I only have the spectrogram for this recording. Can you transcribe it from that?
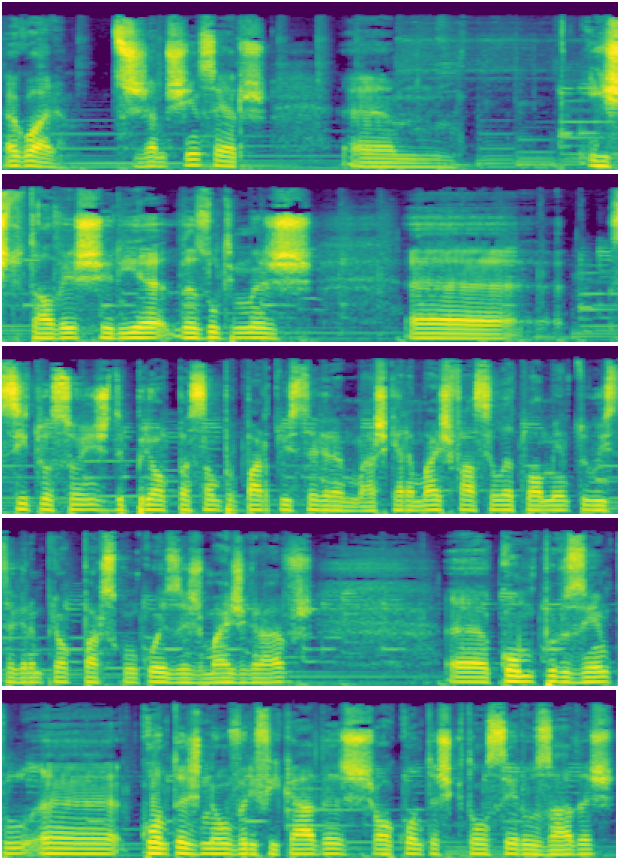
Agora, sejamos sinceros, um, isto talvez seria das últimas uh, situações de preocupação por parte do Instagram. Acho que era mais fácil atualmente o Instagram preocupar-se com coisas mais graves, uh, como por exemplo uh, contas não verificadas ou contas que estão a ser usadas,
